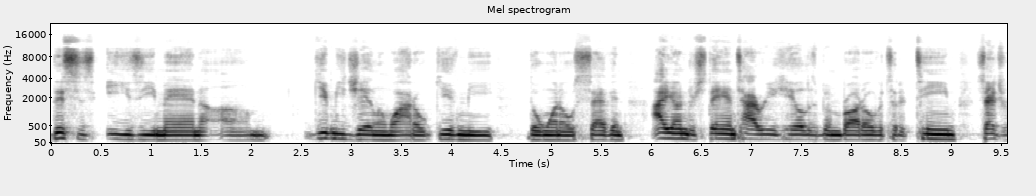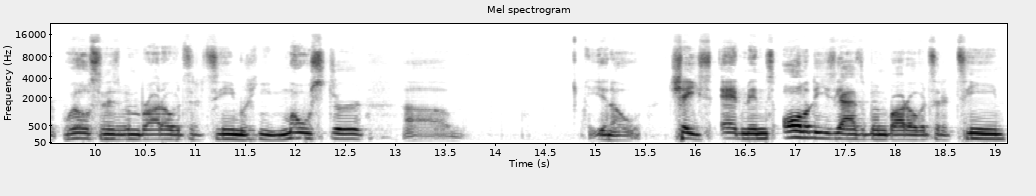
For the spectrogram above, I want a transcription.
This is easy, man. Um, give me Jaylen Waddle. Give me the 107. I understand Tyreek Hill has been brought over to the team. Cedric Wilson has been brought over to the team. Raheem Mostert, um, you know, Chase Edmonds. All of these guys have been brought over to the team.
